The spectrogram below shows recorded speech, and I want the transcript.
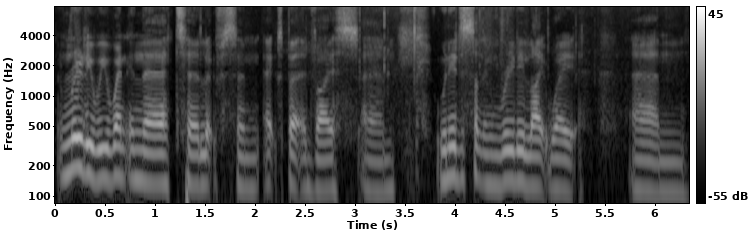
And really, we went in there to look for some expert advice. Um, we needed something really lightweight. Um,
